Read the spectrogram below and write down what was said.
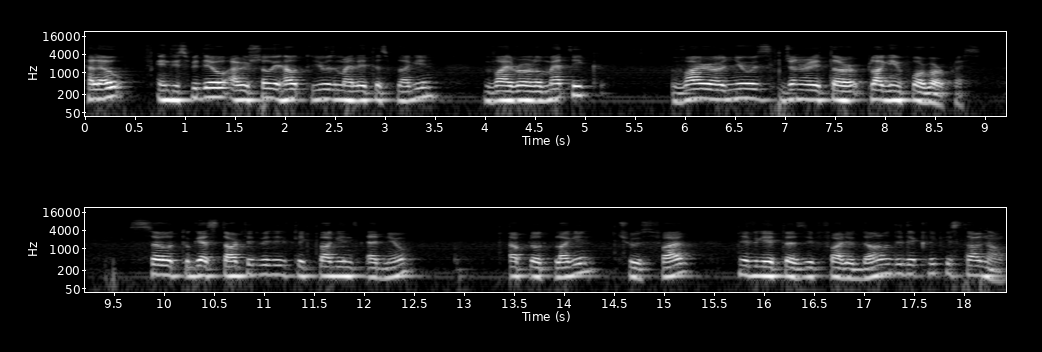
Hello, in this video I will show you how to use my latest plugin, Viralomatic Viral News Generator plugin for WordPress. So to get started with it, click Plugins, Add New, Upload Plugin, choose File, navigate to a zip file you downloaded and click Install Now.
